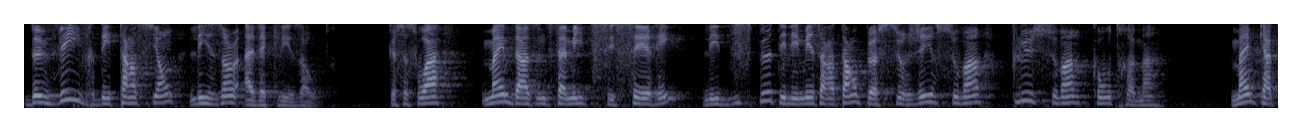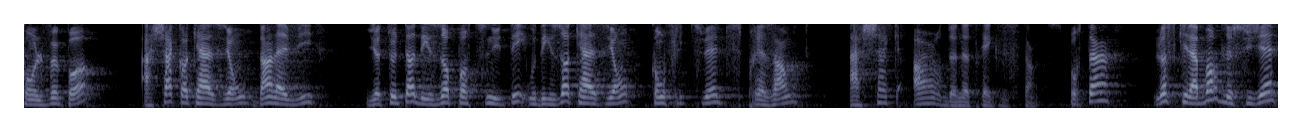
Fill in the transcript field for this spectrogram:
de vivre des tensions les uns avec les autres. Que ce soit même dans une famille tissée serrée, les disputes et les mésententes peuvent surgir souvent, plus souvent qu'autrement. Même quand on ne le veut pas, à chaque occasion dans la vie, il y a tout le temps des opportunités ou des occasions conflictuelles qui se présentent à chaque heure de notre existence. Pourtant, lorsqu'il aborde le sujet,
